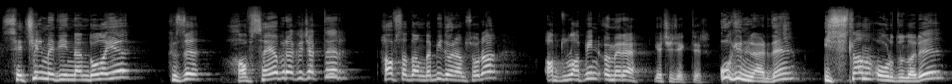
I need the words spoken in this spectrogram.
seçilmediğinden dolayı kızı Hafsa'ya bırakacaktır. Hafsa'dan da bir dönem sonra Abdullah bin Ömer'e geçecektir. O günlerde İslam orduları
